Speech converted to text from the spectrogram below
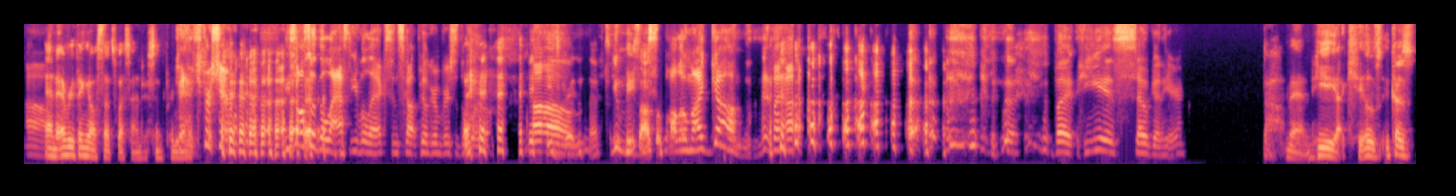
And, um, and everything else that's Wes Anderson, pretty yeah, much. For sure. He's also the last evil ex in Scott Pilgrim versus the World. Um, you made He's me awesome. swallow my gum. but, uh, but he is so good here oh man, he kills because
